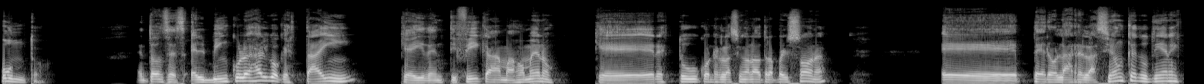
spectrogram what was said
punto. Entonces, el vínculo es algo que está ahí, que identifica más o menos qué eres tú con relación a la otra persona, eh, pero la relación que tú tienes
